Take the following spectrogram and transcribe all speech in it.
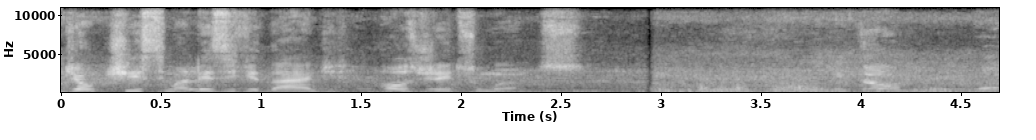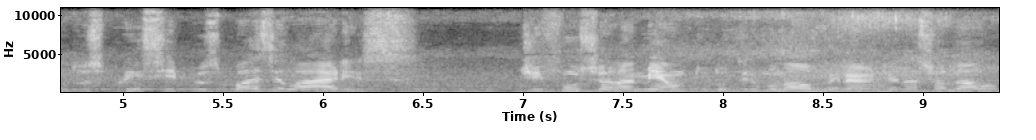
de altíssima lesividade aos direitos humanos. Então, um dos princípios basilares de funcionamento do Tribunal Penal Internacional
